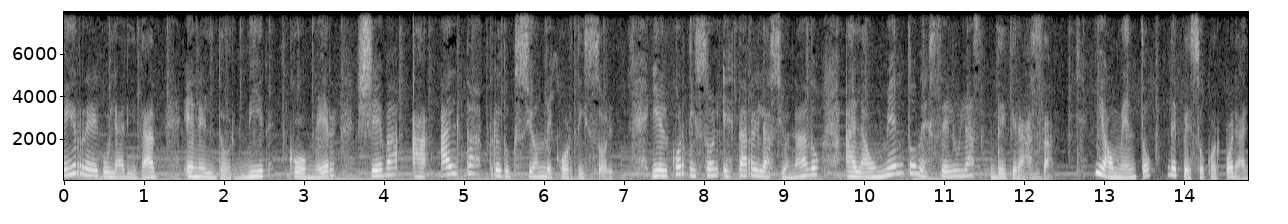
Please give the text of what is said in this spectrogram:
La irregularidad en el dormir, comer, lleva a alta producción de cortisol y el cortisol está relacionado al aumento de células de grasa y aumento de peso corporal.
